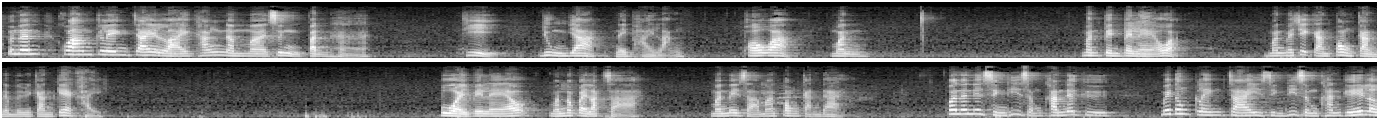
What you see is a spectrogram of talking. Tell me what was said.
เพราะนั้นความเกรงใจหลายครั้งนำมาซึ่งปัญหาที่ยุ่งยากในภายหลัง เพราะว่ามันมันเป็นไปแล้วอะมันไม่ใช่การป้องกันแต่เป็นการแก้ไข ป่วยไปแล้วมันต้องไปรักษา มันไม่สามารถป้องกันได้ เพราะนั้นเนี่ยสิ่งที่สำคัญก็คือ ไม่ต้องเกรงใจสิ่งที่สำคัญคือให้เรา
